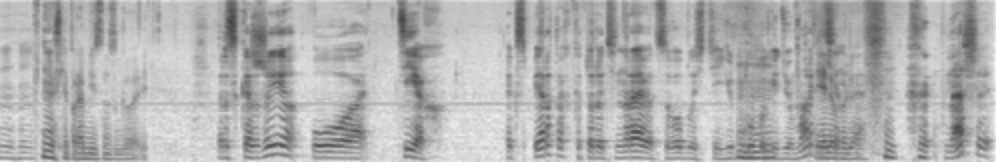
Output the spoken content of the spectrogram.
Угу. Ну, если про бизнес говорить. Расскажи о тех экспертах, которые тебе нравятся в области YouTube угу. видеомаркетинга, наши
